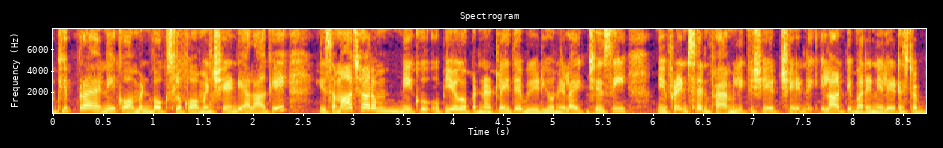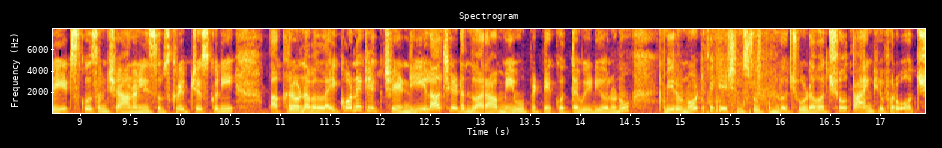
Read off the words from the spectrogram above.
అభిప్రాయాన్ని కామెంట్ బాక్స్లో కామెంట్ చేయండి. అలాగే ఈ సమాచారం మీకు ఉపయోగపడినట్లయితే వీడియోని లైక్ చేసి మీ ఫ్రెండ్స్ అండ్ ఫ్యామిలీకి షేర్ చేయండి. ఇలాంటి మరిన్ని లేటెస్ట్ అప్డేట్స్ కోసం ఛానల్ని సబ్స్క్రైబ్ చేసుకుని పక్కన ఉన్న బెల్ ఐకాన్ని క్లిక్ చేయండి. ఇలా చేయడం ద్వారా మేము పెట్టే కొత్త వీడియోలను మీరు నోటిఫికేషన్స్ రూపంలో చూడవచ్చు. థ్యాంక్ యూ ఫర్ వాచ్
